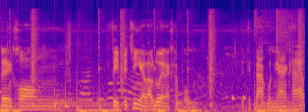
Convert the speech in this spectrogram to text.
เดินคลองสตรีทฟิชชิ่งกับเราด้วยนะครับผมติดตามผลงานครับ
